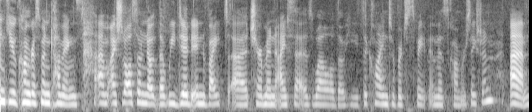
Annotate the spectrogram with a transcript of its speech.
Thank you, Congressman Cummings. Um, I should also note that we did invite uh, Chairman Issa as well, although he declined to participate in this conversation. Um,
